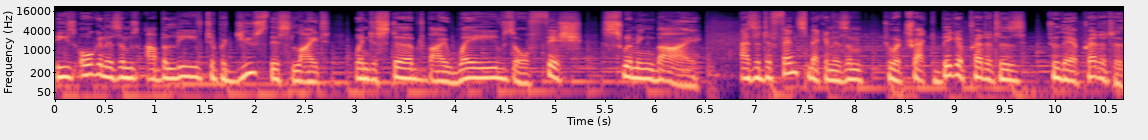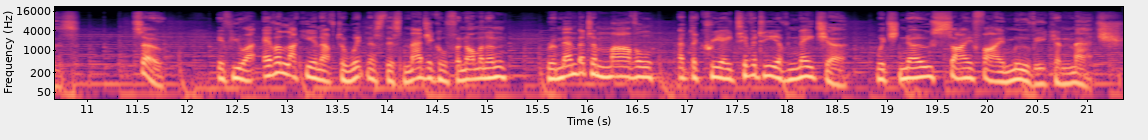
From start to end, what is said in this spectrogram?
these organisms are believed to produce this light when disturbed by waves or fish swimming by, as a defense mechanism to attract bigger predators to their predators. So, if you are ever lucky enough to witness this magical phenomenon, remember to marvel at the creativity of nature which no sci-fi movie can match.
